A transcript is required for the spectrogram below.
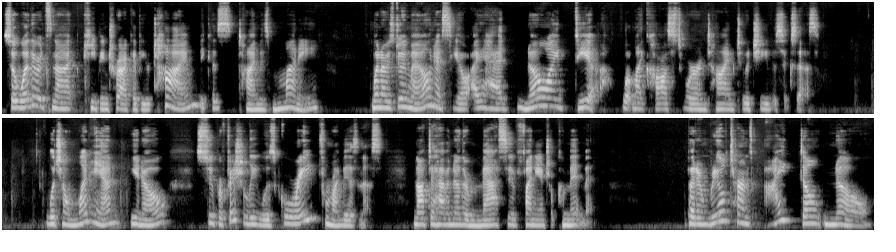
So, whether it's not keeping track of your time, because time is money, when I was doing my own SEO, I had no idea what my costs were in time to achieve a success. Which, on one hand, you know, superficially was great for my business, not to have another massive financial commitment. But in real terms, I don't know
